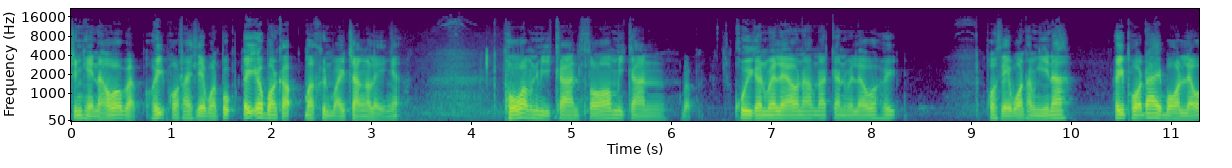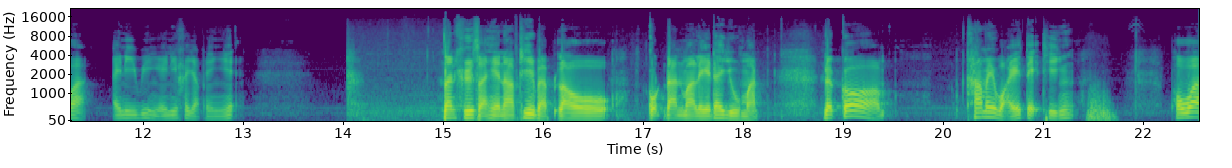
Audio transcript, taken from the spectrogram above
จึงเห็นนะครับว่าแบบเฮ้ยพอไทยเสียบอลปุ๊บเอ้ยเอาบอลกลับมาคืนไวจังอะไรอย่างเงี้ยเพราะว่ามันมีการซ้อมมีการแบบคุยกันไว้แล้วนะครับนัดกันไว้แล้วว่าเฮ้ย พอเสียบอลทำอย่างนี้นะเฮ้ยพอได้บอลแล้วอะไอ้นี่วิ่งไอ้นี่ขยับอย่างนี้ นั่นคือสาเหตุนะครับที่แบบเรากดดันมาเลยได้อยู่หมัด แล้วก็ถ้าไม่ไหวเตะทิ้ง เพราะว่า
